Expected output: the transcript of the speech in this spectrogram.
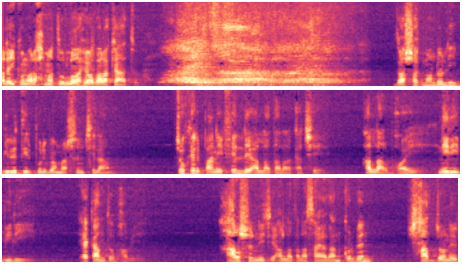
আলাইকুম রহমতুল্লাহ বারাকাত দর্শক মণ্ডলী, বিরতির পূর্বে আমরা শুনছিলাম, চোখের পানি ফেললে আল্লাহ তালার কাছে আল্লাহর ভয়ে নিরিবিলি, একান্তভাবে আরশের নিচে আল্লাহ তালা ছায়াদান করবেন সাতজনের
